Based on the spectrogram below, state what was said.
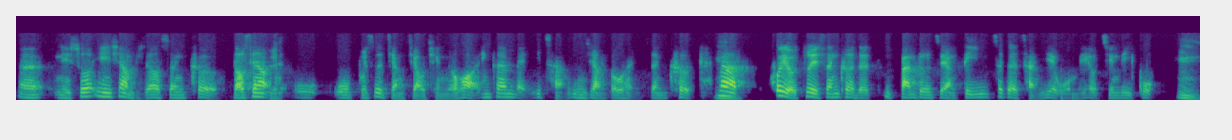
呃，你说印象比较深刻，老实讲，我我不是讲矫情的话，应该每一场印象都很深刻。嗯、那会有最深刻的，一般都是这样。第一，这个产业我没有经历过，嗯，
